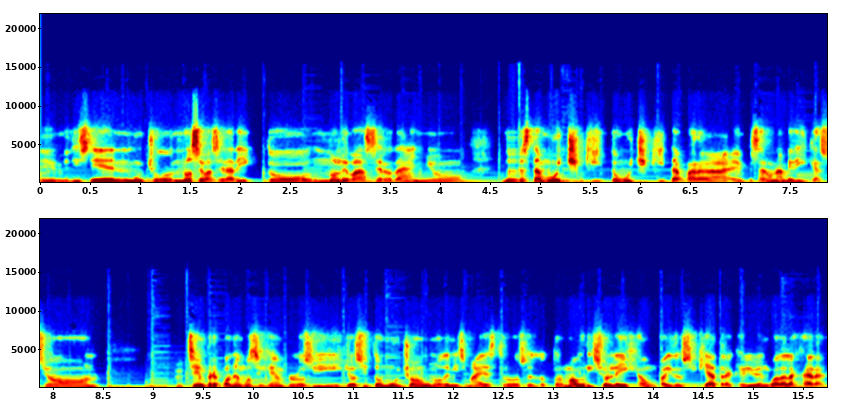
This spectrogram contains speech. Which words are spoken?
Eh, me dicen mucho, no se va a hacer adicto, no le va a hacer daño, no está muy chiquito, muy chiquita para empezar una medicación, Siempre ponemos ejemplos y yo cito mucho a uno de mis maestros, el doctor Mauricio Leija, un psiquiatra que vive en Guadalajara.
